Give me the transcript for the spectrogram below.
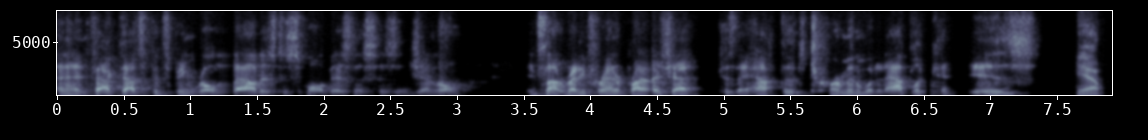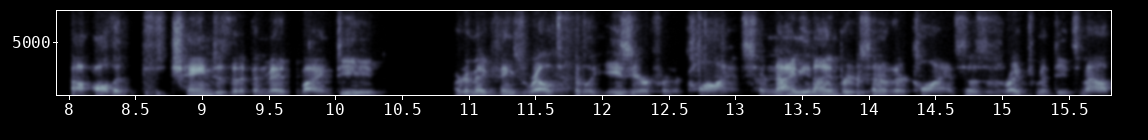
And in fact, that's what's being rolled out is to small businesses in general. It's not ready for enterprise yet because they have to determine what an applicant is. Yeah. Uh, all the changes that have been made by Indeed are to make things relatively easier for their clients. So 99% of their clients, this is right from Indeed's mouth,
